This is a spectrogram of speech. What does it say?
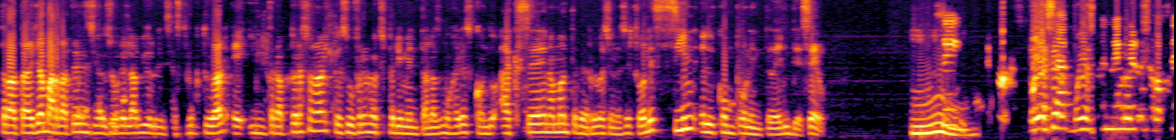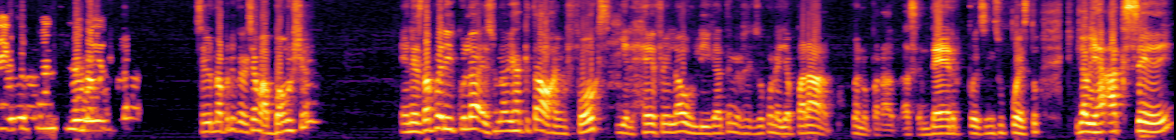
trata de llamar la atención sobre la violencia estructural e intrapersonal que sufren o experimentan las mujeres cuando acceden a mantener relaciones sexuales sin el componente del deseo. Sí. Voy a hacer, voy a hacer, voy a hacer una película que se llama Bombshell. En esta película es una vieja que trabaja en Fox y el jefe la obliga a tener sexo con ella para, bueno, para ascender pues en su puesto. Y la vieja accede,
